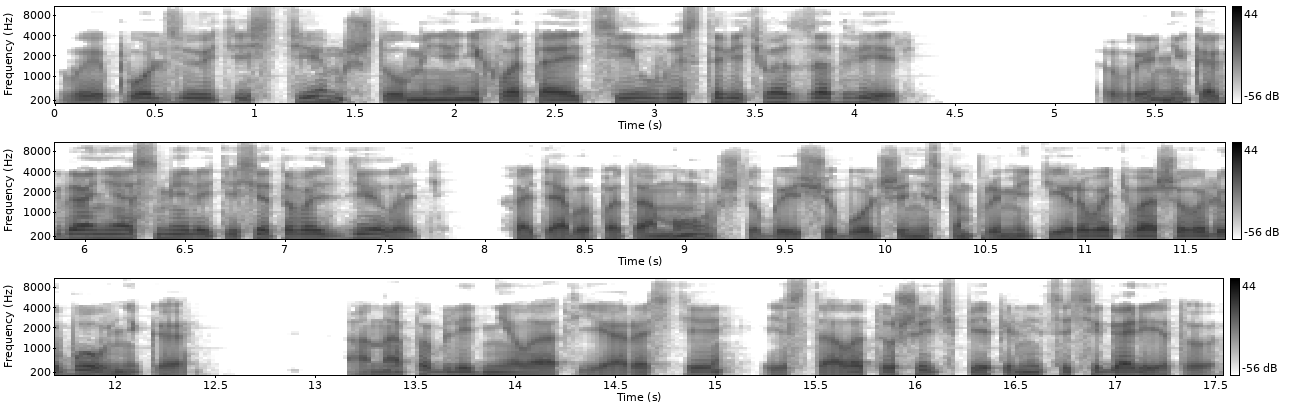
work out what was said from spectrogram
«Вы пользуетесь тем, что у меня не хватает сил выставить вас за дверь. Вы никогда не осмелитесь этого сделать, хотя бы потому, чтобы еще больше не скомпрометировать вашего любовника. Она побледнела от ярости и стала тушить в пепельнице сигарету.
